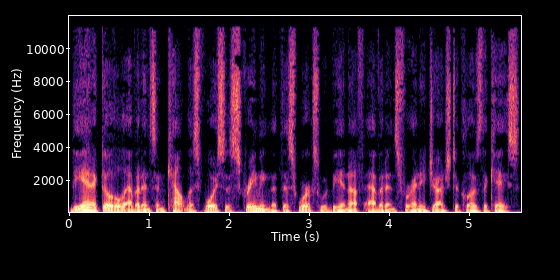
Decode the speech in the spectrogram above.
The anecdotal evidence and countless voices screaming that this works would be enough evidence for any judge to close the case.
